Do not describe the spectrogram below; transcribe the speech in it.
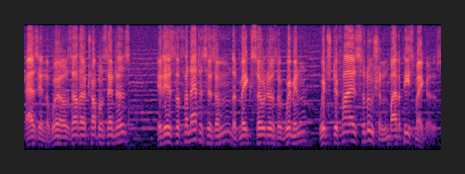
As in the world's other trouble centers, it is the fanaticism that makes soldiers of women which defies solution by the peacemakers.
